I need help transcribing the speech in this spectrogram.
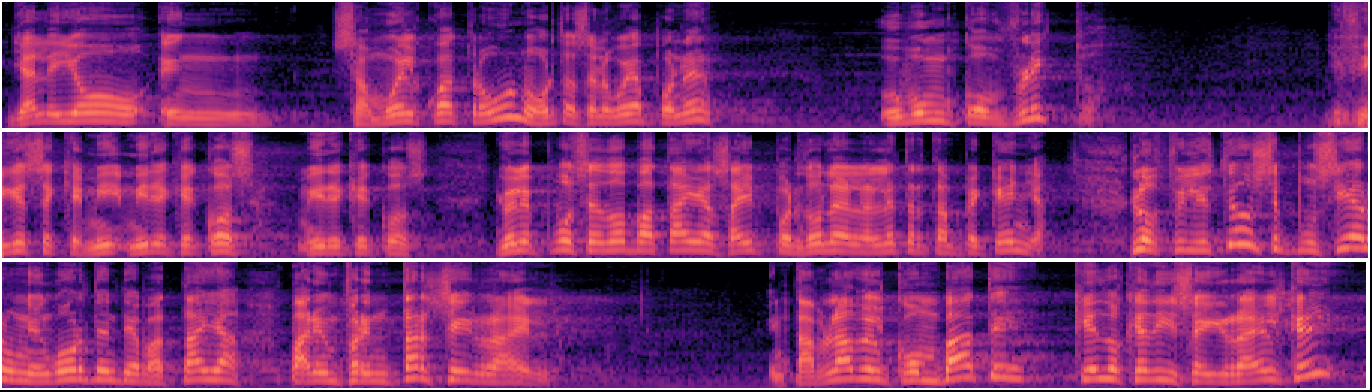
ya leyó en Samuel 4.1, ahorita se lo voy a poner. Hubo un conflicto. Y fíjese que mire qué cosa, mire qué cosa. Yo le puse dos batallas ahí, perdone la letra tan pequeña. Los filisteos se pusieron en orden de batalla para enfrentarse a Israel. Entablado el combate, ¿qué es lo que dice Israel? ¿Qué?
